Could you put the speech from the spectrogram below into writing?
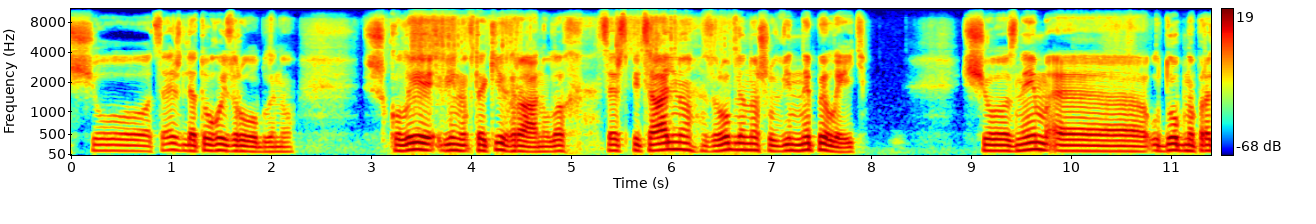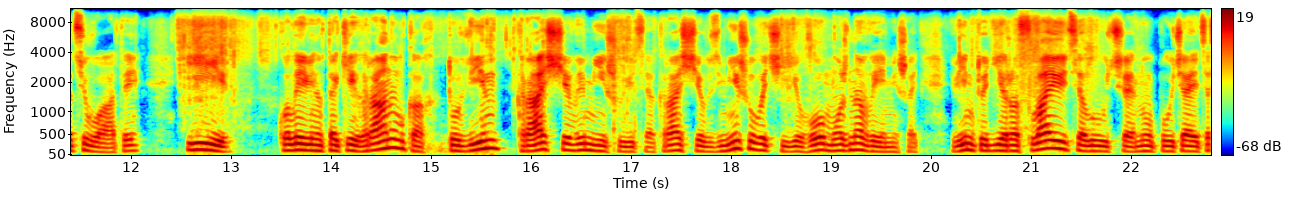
що це ж для того і зроблено. Коли він в таких гранулах, це ж спеціально зроблено, щоб він не пилить, що з ним е, удобно працювати. І коли він в таких гранулках, то він краще вимішується. Краще в змішувачі його можна вимішати. Він тоді розслаюється лучше, ну, виходить,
